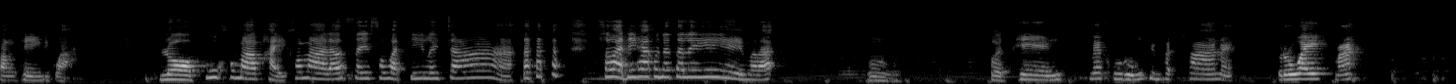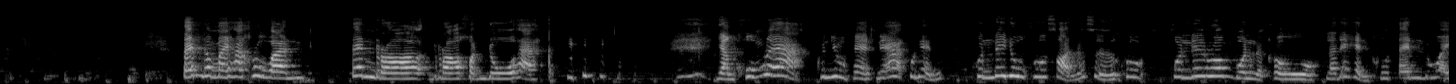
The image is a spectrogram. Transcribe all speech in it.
ฟังเพลงดีกว่า รอผู้เข้ามาไผ่เข้ามาแล้วเซสวัสดีเลยจ้า สวัสดีค่ะคุณนาตาลีมาละอืมเปิดเพลง แม่ครูรุ้งพิมพัทราหน่อยรวยมาเต้นทำไมคะครูวันเต้นรอรอคนดูค่ะ อย่างคุ้มเลยอะ คุณอยู่เพจเนี้ย คุณเห็นคุณได้ดูครูสอนหนังสือครู คุณได้ร่วมบุญกับครู และได้เห็นครูเต้นด้วย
